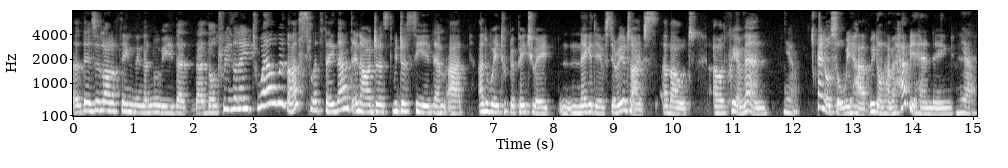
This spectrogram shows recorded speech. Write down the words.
uh, there's a lot of things in that movie that, that don't resonate well with us, let's say that, and are just we just see them as a way to perpetuate negative stereotypes about about queer men. Yeah. And also we have we don't have a happy ending Yeah.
